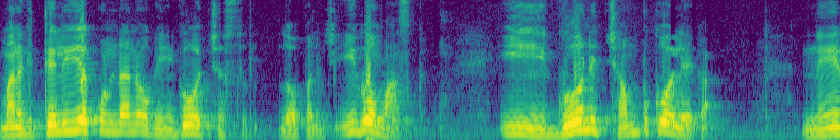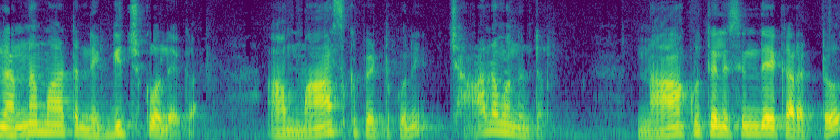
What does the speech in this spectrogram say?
మనకి తెలియకుండానే ఒక ఈగో వచ్చేస్తుంది లోపల నుంచి. Ego mask. ఈ ఈగోని చంపుకోలేక నేనన్న మాట నెగ్గించుకోలేక ఆ మాస్క్ పెట్టుకుని చాలామంది ఉంటారు. నాకు తెలిసిందే కరెక్ట్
